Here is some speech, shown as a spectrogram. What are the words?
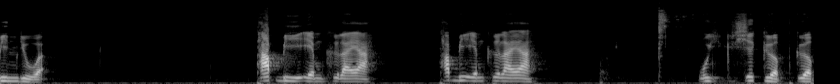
บินอยู่อะทับ BM คืออะไรอะทับ BM คืออะไรอะอุ้ยเชี่ยเกือบเกือบ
